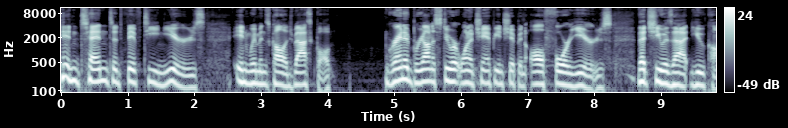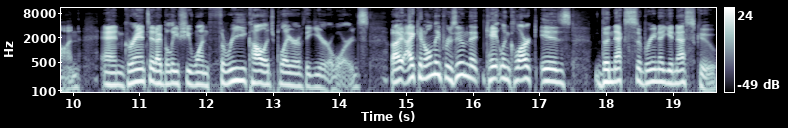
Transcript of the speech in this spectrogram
in 10 to 15 years in women's college basketball. Granted, Breanna Stewart won a championship in all four years that she was at UConn. And granted, I believe she won three College Player of the Year awards. I, I can only presume that Caitlin Clark is the next Sabrina Ionescu,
